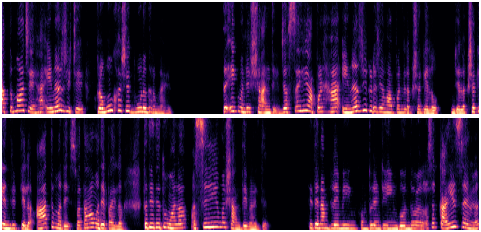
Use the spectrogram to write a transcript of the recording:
आत्माचे ह्या एनर्जीचे प्रमुख असे गुणधर्म आहेत. तर एक म्हणजे शांती. जसंही आपण ह्या एनर्जीकडे जेव्हा आपण लक्ष केलं म्हणजे लक्ष केंद्रित केलं आतमध्ये स्वतःमध्ये पाहिलं तर तिथे तुम्हाला असीम शांती मिळते. तिथे ना ब्लेमिंग कंप्लेंटिंग गोंधळ असं काहीच नाही मिळत.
